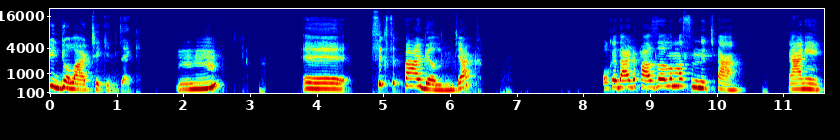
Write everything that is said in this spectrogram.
videolar çekilecek. Hı hı. Ee, sık sık Barbie alınacak. O kadar da fazla alınmasın lütfen. Yani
